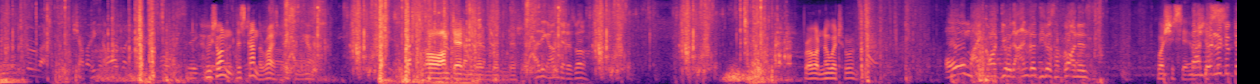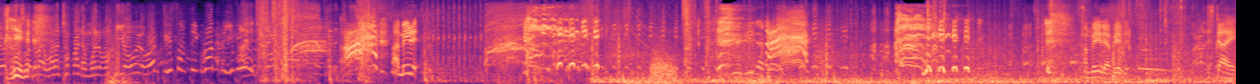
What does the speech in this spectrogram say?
stop picking them. Who's on? This guy on the right pissing me off. Oh, I'm dead, I'm dead, I'm dead, I'm dead. I think I'm dead as well. Bro, I got nowhere to run. Oh my god, yo, the angle Didos have gotten is. What she said? Man, she's- look, look, look, look, two on the right, one on top right and one, one, yo, yo, run, do something, run, are you weird? ah! I made it! I made it, I made it. This guy,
